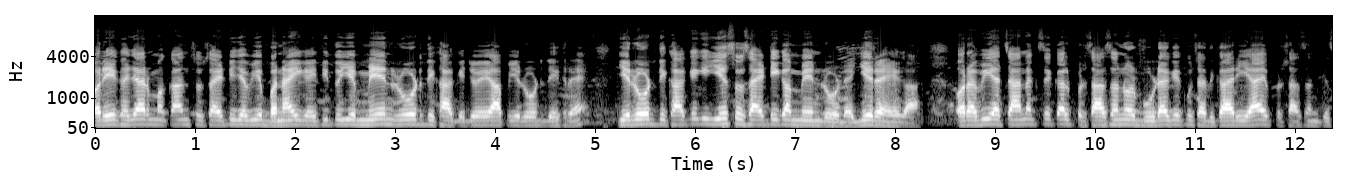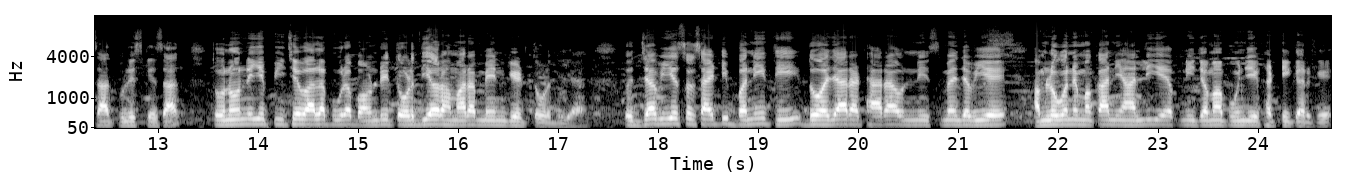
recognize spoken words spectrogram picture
और एक हज़ार मकान सोसाइटी जब ये बनाई गई थी तो ये मेन रोड दिखा के, जो ये आप ये रोड देख रहे हैं, ये रोड दिखा के कि ये सोसाइटी का मेन रोड है, ये रहेगा। और अभी अचानक से कल प्रशासन और बूढ़ा के कुछ अधिकारी आए प्रशासन के साथ, पुलिस के साथ तो उन्होंने ये पीछे वाला पूरा बाउंड्री तोड़ दिया और हमारा मेन गेट तोड़ दिया है। तो जब ये सोसाइटी बनी थी 2018-19 में, जब ये हम लोगों ने मकान यहाँ लिए अपनी जमा पूंजी इकट्ठी करके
